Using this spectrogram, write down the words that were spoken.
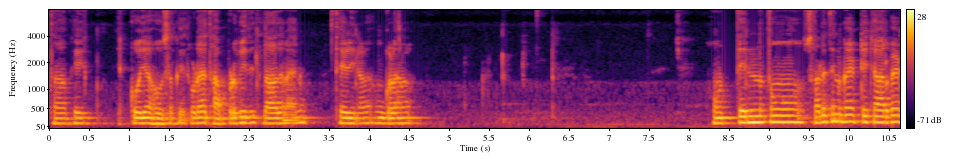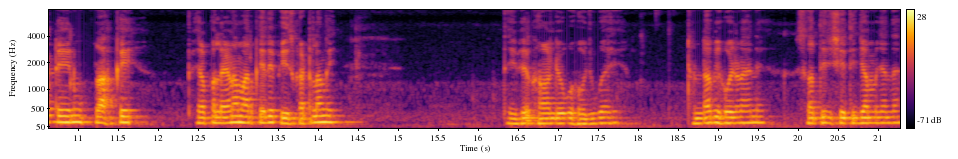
ਤਾਂ ਕਿ ਇੱਕੋ ਜਿਹਾ ਹੋ ਸਕੇ ਥੋੜਾ ਜਿਹਾ ਥਾਪੜ ਵੀ ਲਾ ਦੇਣਾ ਇਹਨੂੰ, ਥੇਲੀ ਨਾਲ, ਉਂਗਲਾਂ ਨਾਲ। ਹੁਣ 3 ਤੋਂ 3.5 ਘੰਟੇ 4 ਘੰਟੇ ਇਹਨੂੰ ਰੱਖ ਕੇ ਫਿਰ ਆਪਾਂ ਲੈਣਾ ਮਾਰ ਕੇ ਇਹਦੇ ਪੀਸ ਕੱਟ ਲਾਂਗੇ। ਤੇ ਫਿਰ ਖਾਣ ਯੋਗ ਹੋ ਜਾਊਗਾ ਇਹ। ਠੰਡਾ ਵੀ ਹੋ ਜਾਣਾ ਇਹਨੇ, ਸਰਦੀ 'ਚ ਛੇਤੀ ਜੰਮ ਜਾਂਦਾ। ਹੈ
